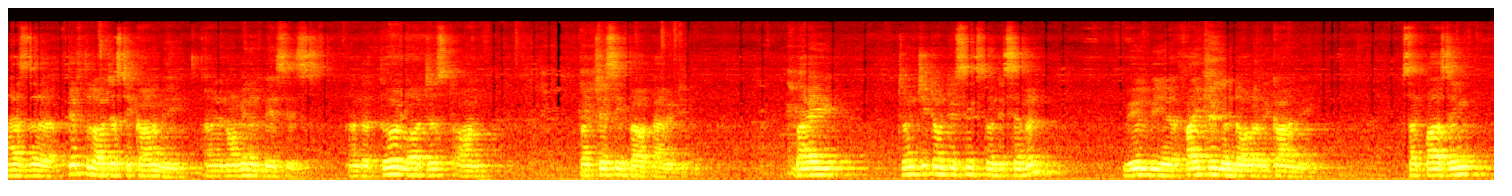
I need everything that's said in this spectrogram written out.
as the fifth largest economy on a nominal basis and the third largest on purchasing power parity. By 2026-27, we will be a $5 trillion economy, surpassing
